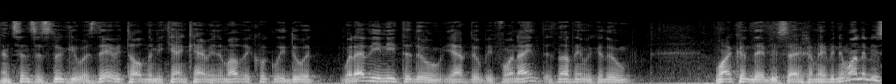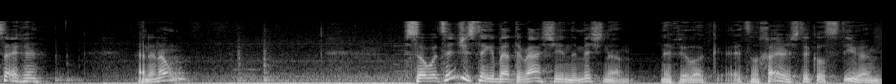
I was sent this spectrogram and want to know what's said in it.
and since the Stuki was there, he told them you can't carry them over, quickly do it. Whatever you need to do, you have to do it before night. There's nothing we can do. Why couldn't they be Seicher? Maybe they want to be Seicher. I don't know. So what's interesting about the Rashi and the Mishnah, if you look, it's L'chayr Shtikl Stirim,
